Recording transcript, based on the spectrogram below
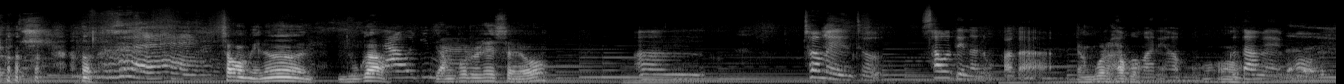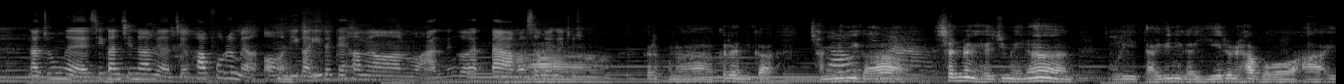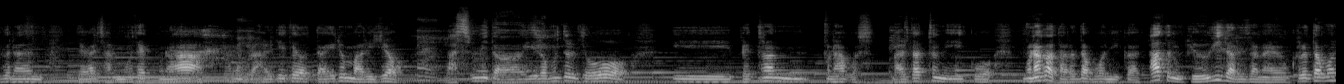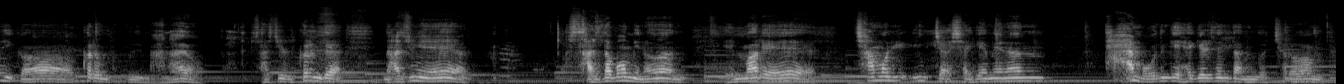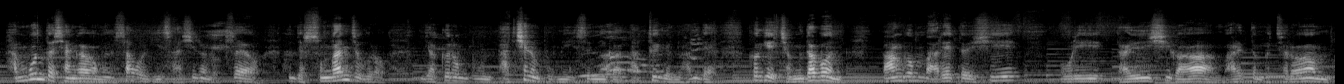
싸우면은 누가 양보를 했어요? 음, 처음에 저 때는 오빠가 양보를 양보 하고 많이 하고 어. 그다음에 뭐 나중에 시간 지나면 이제 화 부르면 어 음. 네가 이렇게 하면 뭐 안된 것 같다 막 설명해 주시고 아, 그렇구나. 그러니까 장민이가 설명해 주면은 우리 다윤이가 이해를 하고 아 이거는 내가 잘못했구나 하는 걸 알게 되었다 이런 말이죠. 네. 맞습니다. 여러분들도 이 베트남 분하고 말다툼이 있고 문화가 다르다 보니까 받은 교육이 다르잖아요. 그러다 보니까 그런 부분이 많아요. 사실 그런데 나중에 살다 보면은 옛말에 참을 인자 세계면은 다 모든 게 해결된다는 것처럼 한 번 더 생각하면 싸울 게 사실은 없어요. 근데 순간적으로 이제 그런 부분 다치는 부분이 있으니까 다투기는 한데 거기에 정답은 방금 말했듯이 우리 나윤 씨가 말했던 것처럼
